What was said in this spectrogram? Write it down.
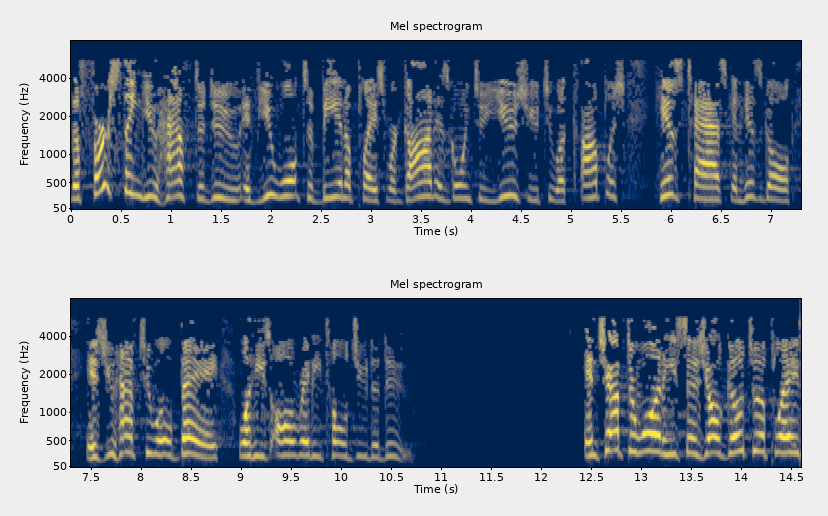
The first thing you have to do if you want to be in a place where God is going to use you to accomplish His task and His goal is you have to obey what He's already told you to do. In chapter 1, he says, Y'all go to a place,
